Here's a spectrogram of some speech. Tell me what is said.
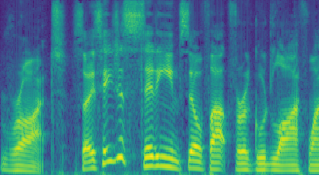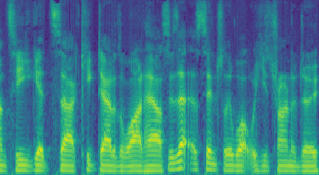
Right. So is he just setting himself up for a good life once he gets uh, kicked out of the White House? Is that essentially what he's trying to do?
